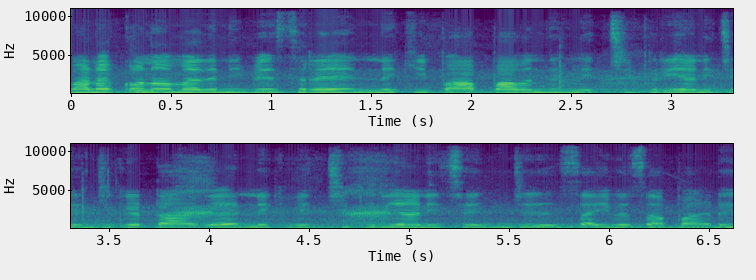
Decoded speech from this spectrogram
வணக்கம் நான் மதனி பேசுகிறேன் இன்றைக்கி பாப்பா வந்து வெஜ்ஜி பிரியாணி செஞ்சு கேட்டாங்க. இன்னைக்கு வெஜ்ஜி பிரியாணி செஞ்சு சைவ சாப்பாடு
